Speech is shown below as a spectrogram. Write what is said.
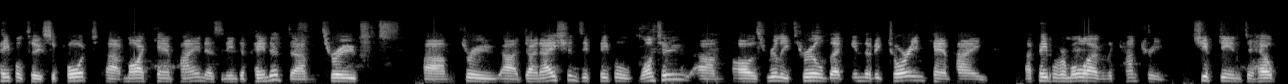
people to support uh, my campaign as an independent um, through um, through uh, donations if people want to. Um, I was really thrilled that in the Victorian campaign, uh, people from all over the country chipped in to help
